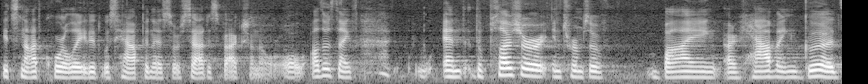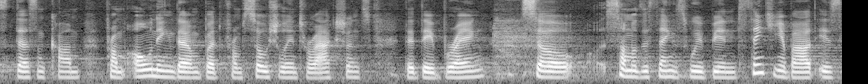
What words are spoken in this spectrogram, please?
it's not correlated with happiness or satisfaction or all other things. And the pleasure in terms of buying or having goods doesn't come from owning them, but from social interactions that they bring. So some of the things we've been thinking about is,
